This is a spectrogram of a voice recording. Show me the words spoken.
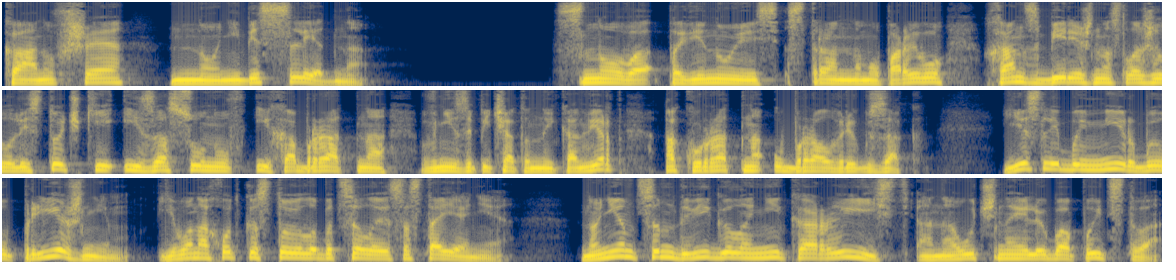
Канувшая, но не бесследно. Снова повинуясь странному порыву, Ханс бережно сложил листочки и, засунув их обратно в незапечатанный конверт, аккуратно убрал в рюкзак. Если бы мир был прежним, его находка стоила бы целое состояние. Но немцам двигала не корысть, а научное любопытство,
